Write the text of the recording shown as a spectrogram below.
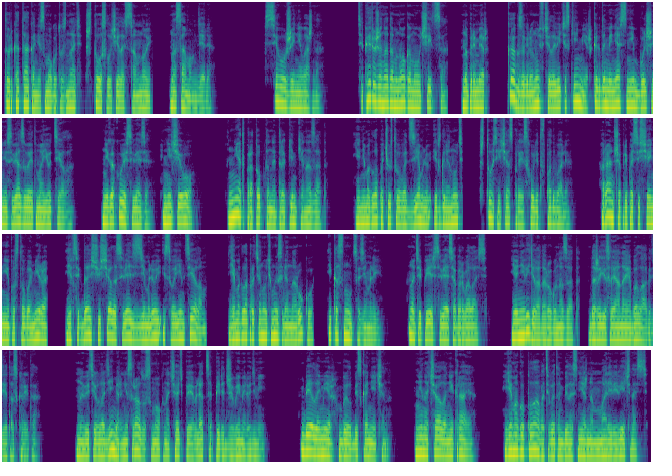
Только так они смогут узнать, что случилось со мной на самом деле. Все уже не важно. Теперь уже надо многому учиться. Например, как заглянуть в человеческий мир, когда меня с ним больше не связывает мое тело. Никакой связи, ничего. Нет протоптанной тропинки назад. Я не могла почувствовать землю и взглянуть, что сейчас происходит в подвале. Раньше при посещении пустого мира я всегда ощущала связь с землей и своим телом. Я могла протянуть мысленно руку и коснуться земли. Но теперь связь оборвалась. Я не видела дорогу назад, даже если она и была где-то скрыта. Но ведь и Владимир не сразу смог начать появляться перед живыми людьми. Белый мир был бесконечен. Ни начала, ни края. Я могу плавать в этом белоснежном мареве вечность.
